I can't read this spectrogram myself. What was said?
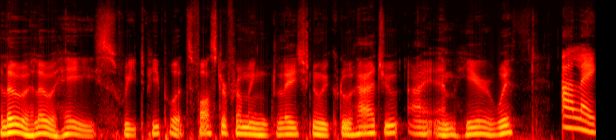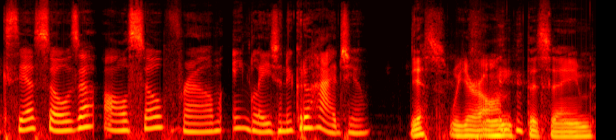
Hello, hello, hey, sweet people. It's Foster from Inglês no Rádio. I am here with. Alexia Souza, also from Inglês no Rádio. Yes, we are on the same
